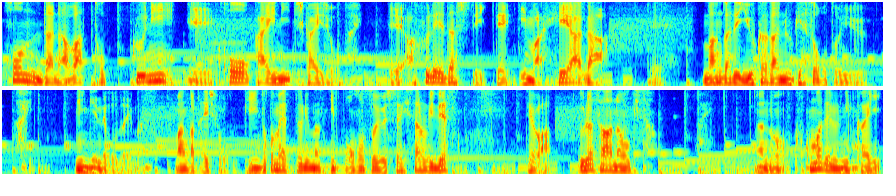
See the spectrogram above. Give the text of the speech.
本棚はとっくに、えー崩壊に近い状態、えー溢れ出していて今部屋が、えー漫画で床が抜けそうという、はい、人間でございます。漫画大賞発起人とかもやっております日本放送吉田久典です。では浦沢直樹さん。あのここまでの2回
